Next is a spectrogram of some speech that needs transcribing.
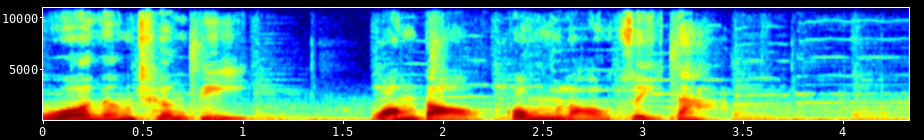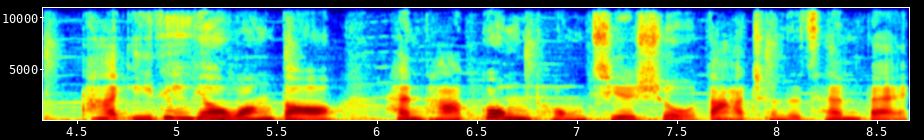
我能称帝，王导功劳最大。他一定要王导和他共同接受大臣的参拜。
